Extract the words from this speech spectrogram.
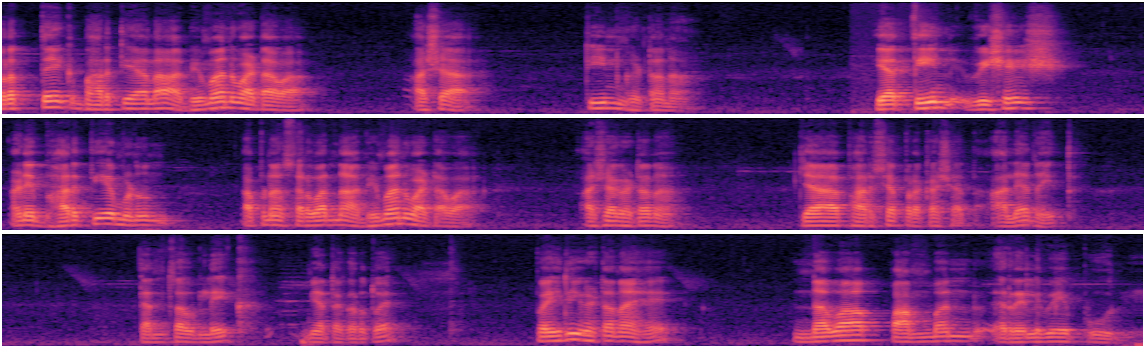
प्रत्येक भारतीयाला अभिमान वाटावा अशा तीन घटना. या तीन विशेष आणि भारतीय म्हणून आपणा सर्वांना अभिमान वाटावा अशा घटना ज्या फारशा प्रकाशात आल्या नाहीत. त्यांचा उल्लेख मी आता करतो आहे पहिली घटना आहे नवा पांबन रेल्वे पूल.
